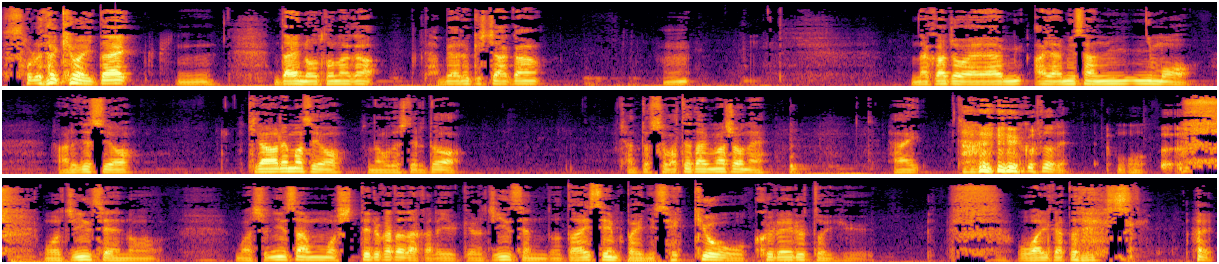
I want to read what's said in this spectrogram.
それだけは痛い。うん。大の大人が食べ歩きしちゃあかん。うん。中条あやみ、あやみさんにも、あれですよ。嫌われますよ。そんなことしてると。ちゃんと座って食べましょうね。はい。ということで、もう、もう人生のまあ、主任さんも知ってる方だから言うけど、人生の大先輩に説教をくれるという終わり方です。はい。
